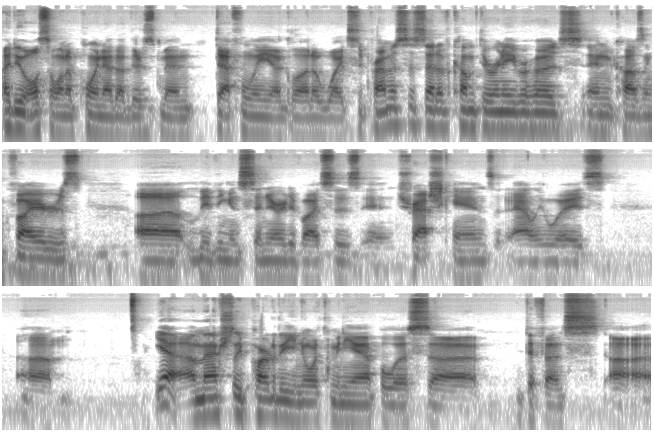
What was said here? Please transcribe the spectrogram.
I do also want to point out that there's been definitely a glut of white supremacists that have come through our neighborhoods and causing fires, uh, leaving incendiary devices in trash cans and alleyways. Um, yeah, I'm actually part of the North Minneapolis uh, defense uh,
